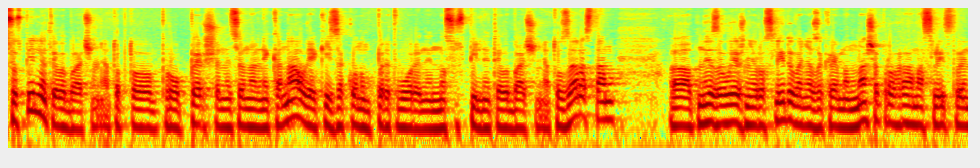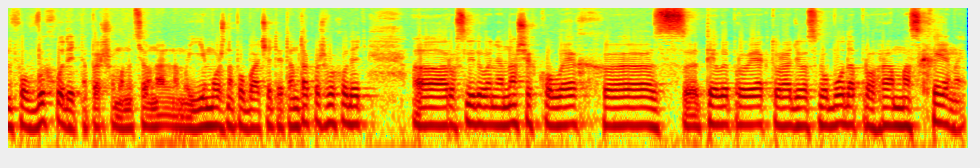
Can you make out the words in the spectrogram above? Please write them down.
суспільне телебачення, тобто про перший національний канал, який законом перетворений на суспільне телебачення, то зараз там незалежні розслідування, зокрема, наша програма Слідство інфо виходить на першому національному. Її можна побачити. Там також виходить розслідування наших колег е, з телепроекту Радіо Свобода, програма Схеми.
